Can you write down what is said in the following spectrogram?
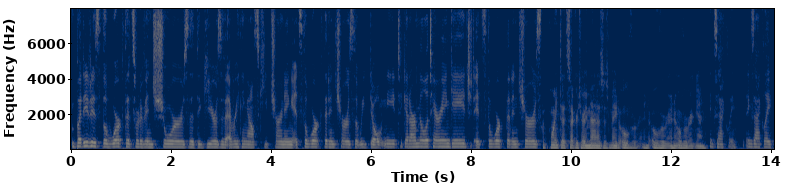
but it is the work that sort of ensures that the gears of everything else keep churning. It's the work that ensures that we don't need to get our military engaged. It's the work that ensures a point that Secretary Mattis has made over and over and over again. Exactly, exactly.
